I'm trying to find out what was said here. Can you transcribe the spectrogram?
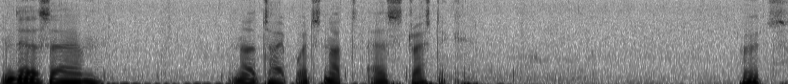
And there's um, another type where it's not as drastic. Birds.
